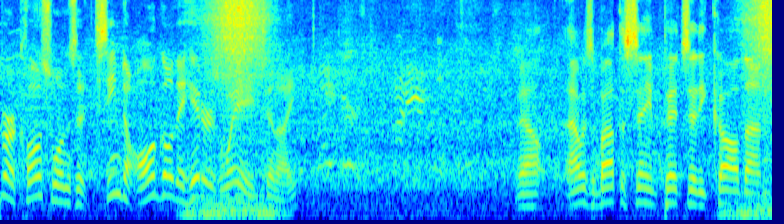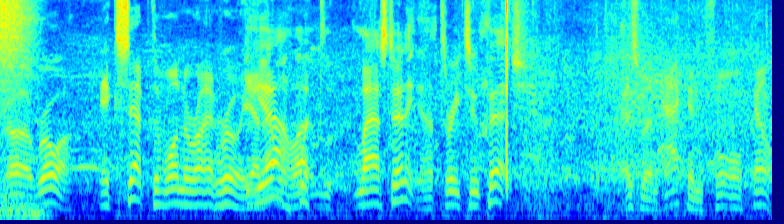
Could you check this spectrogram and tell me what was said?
Number of close ones that seem to all go the hitter's way tonight. Well, that was about the same pitch that he called on uh, Rua. Except the one to Ryan Rua. Yeah, yeah last inning, a 3 2 pitch. Desmond Hacking full count.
